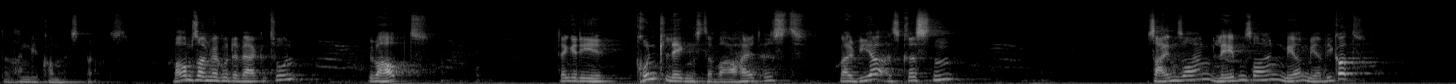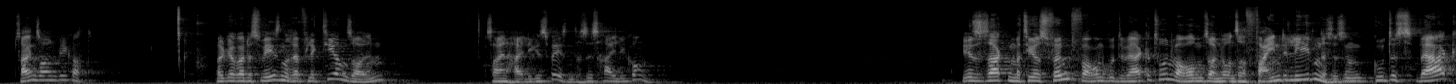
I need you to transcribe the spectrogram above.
das angekommen ist bei uns. Warum sollen wir gute Werke tun? Überhaupt? Ich denke, die grundlegendste Wahrheit ist, weil wir als Christen sein sollen, leben sollen, mehr und mehr wie Gott. Sein sollen wie Gott. Weil wir Gottes Wesen reflektieren sollen sein heiliges Wesen. Das ist Heiligung. Jesus sagt in Matthäus 5, warum gute Werke tun, warum sollen wir unsere Feinde lieben, das ist ein gutes Werk,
